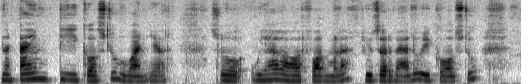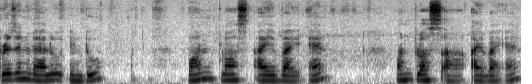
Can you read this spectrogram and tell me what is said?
the time t equals to one year. So we have our formula future value equals to present value into 1 plus i by n 1 plus uh, i by n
